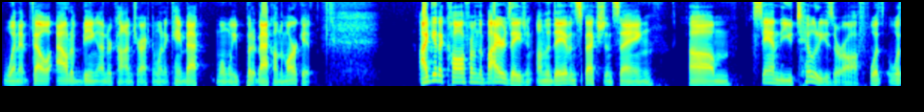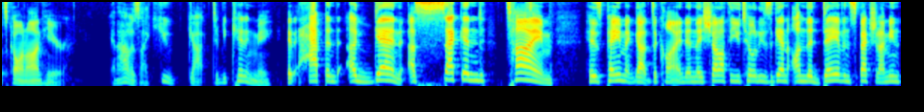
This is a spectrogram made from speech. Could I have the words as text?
when it fell out of being under contract and when it came back when we put it back on the market. I get a call from the buyer's agent on the day of inspection saying, um, Stan, the utilities are off. What, what's going on here? And I was like, You got to be kidding me. It happened again, a second time. His payment got declined and they shut off the utilities again on the day of inspection. I mean,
